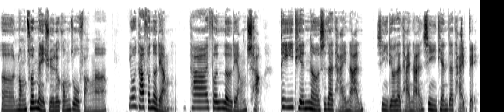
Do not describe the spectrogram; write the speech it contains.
呃农村美学的工作坊啊，因为它分了两。它分了两场，第一天呢是在台南，星期六在台南，星期天在台北。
